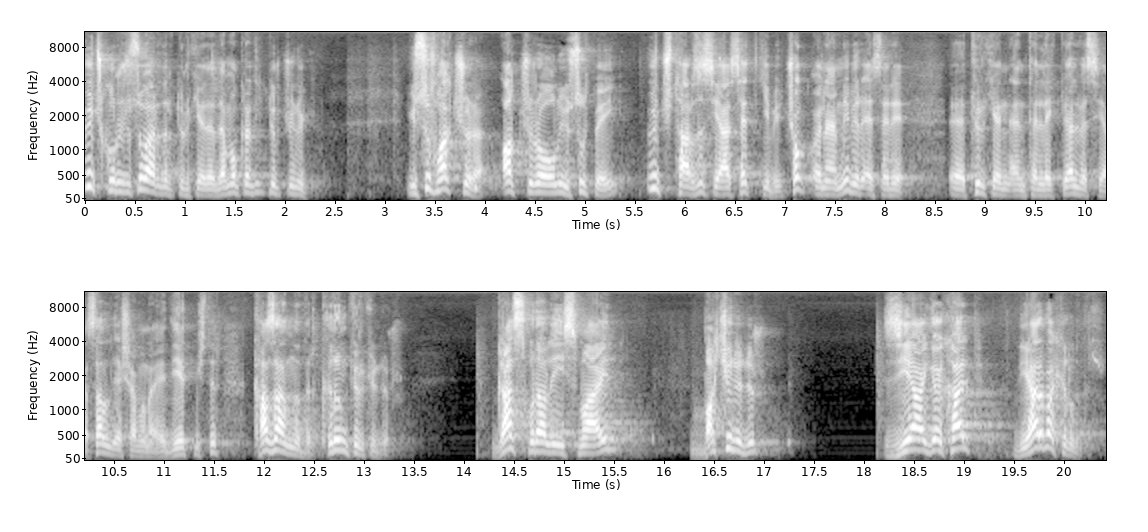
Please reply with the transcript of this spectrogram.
üç kurucusu vardır Türkiye'de. Demokratik Türkçülük. Yusuf Akçura, Akçuraoğlu Yusuf Bey, üç tarzı siyaset gibi çok önemli bir eseri e, Türkiye'nin entelektüel ve siyasal yaşamına hediye etmiştir. Kazanlıdır, Kırım Türküdür. Gaspıralı İsmail, Bakülüdür. Ziya Gökalp, Diyarbakırlıdır.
